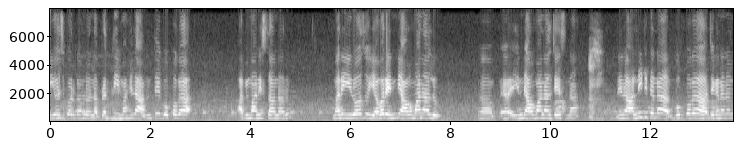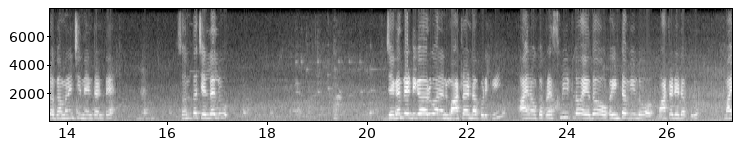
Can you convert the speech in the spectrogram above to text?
నియోజకవర్గంలో ఉన్న ప్రతి మహిళ అంతే గొప్పగా అభిమానిస్తూ ఉన్నారు. మరి ఈరోజు ఎవరు ఎన్ని అవమానాలు ఎన్ని అవమానాలు చేసినా నేను అన్నిటికన్నా గొప్పగా జగనన్నలో గమనించింది ఏంటంటే సొంత చెల్లెలు జగన్ రెడ్డి గారు అని మాట్లాడినప్పటికీ ఆయన ఒక ప్రెస్ మీట్లో ఏదో ఒక ఇంటర్వ్యూలో మాట్లాడేటప్పుడు మై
